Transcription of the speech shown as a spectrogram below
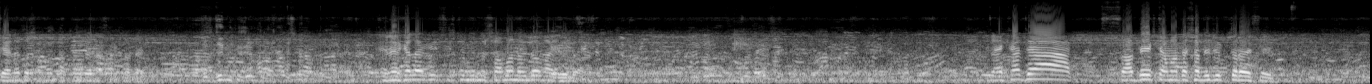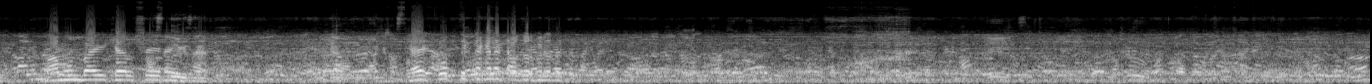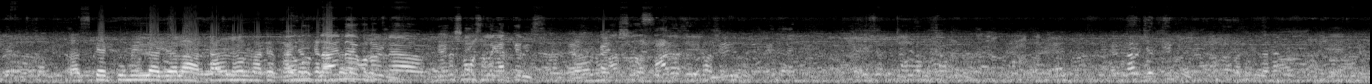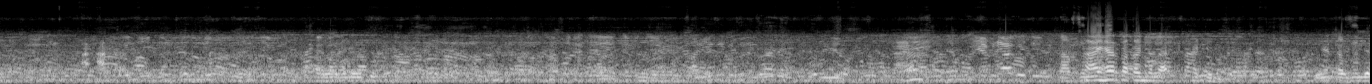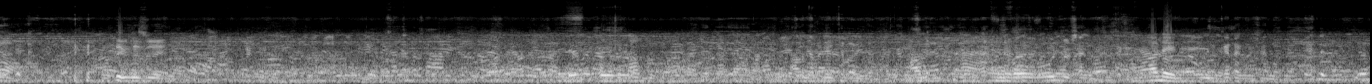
চেনে তো সমান আসার কথা এনের খেলা সিস্টেম কিন্তু সমান হইল নাই হইল। দেখা যাক সাদেক আমাদের সাথে যুক্ত রয়েছে। মামুন ভাই খেলছে নাকি? হ্যাঁ প্রত্যেকটা খেলা টাউজার ফেরা থাকে। আজকে কুমিল্লা জেলা টাউন হল মাঠে ফাইনাল খেলা আমরা দেখতে পাচ্ছি। সমস্যা লাগে আটকে কথা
